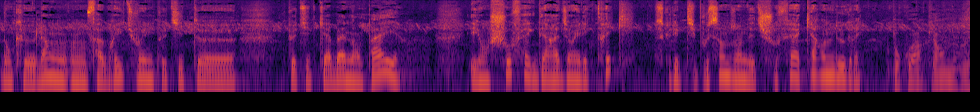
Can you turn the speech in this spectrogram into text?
Donc euh, là on, on fabrique, tu vois, une petite, euh, petite cabane en paille, et on chauffe avec des radiants électriques, parce que les petits poussins ont besoin d'être chauffés à 40 degrés. Pourquoi 40 degrés?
